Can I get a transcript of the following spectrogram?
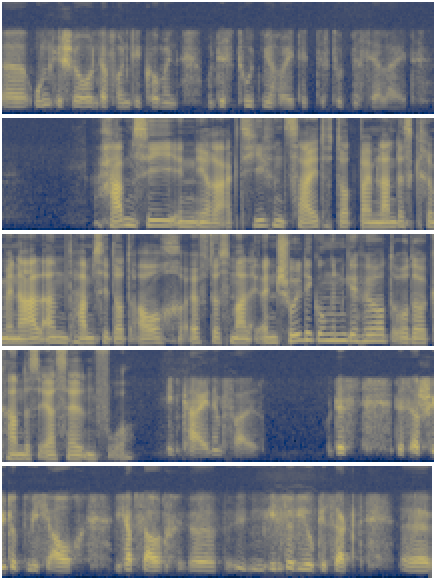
äh, ungeschoren davongekommen. Und das tut mir heute, das tut mir sehr leid. Haben Sie in Ihrer aktiven Zeit dort beim Landeskriminalamt, haben Sie dort auch öfters mal Entschuldigungen gehört oder kam das eher selten vor? In keinem Fall. Und das, das erschüttert mich auch. Ich habe es auch äh, im Interview gesagt, äh,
